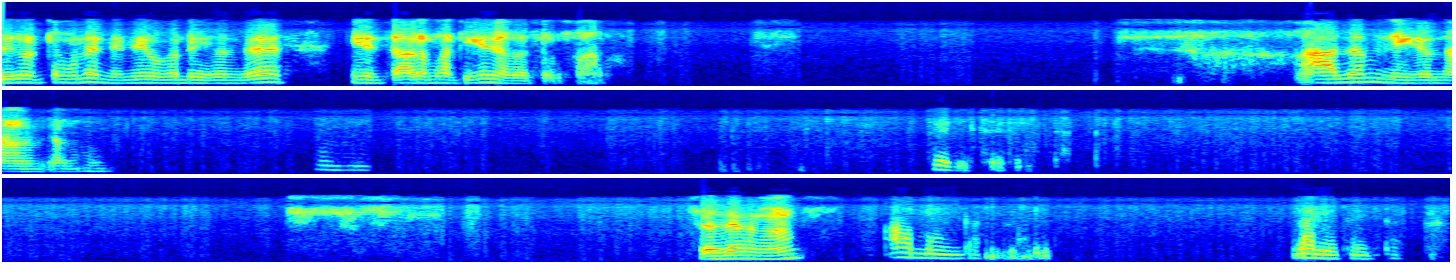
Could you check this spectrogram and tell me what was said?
உயிரோட்டமுள்ள நினைவு கொண்டு இருங்க. நீங்க தவற மாட்டீங்கன்னு அதை சொல்றான் ஆதம் நீங்கள் ம். சரி சரி. சரிதானே மேம்? ஆமாங்க. டாக்டர் நல்லதுங்க டாக்டர்.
